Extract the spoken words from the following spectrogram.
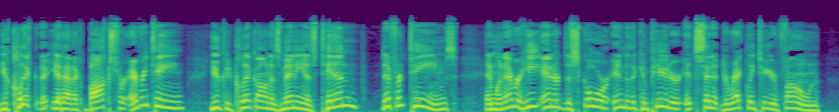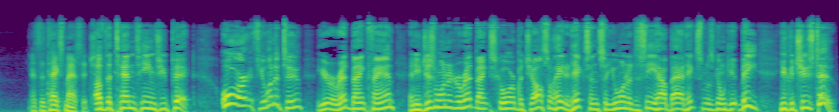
you click. It had a box for every team. You could click on as many as ten different teams, and whenever he entered the score into the computer, it sent it directly to your phone. It's a text message of the ten teams you picked. Or if you wanted to, you're a Red Bank fan and you just wanted a Red Bank score, but you also hated Hickson, so you wanted to see how bad Hickson was going to get beat. You could choose two.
